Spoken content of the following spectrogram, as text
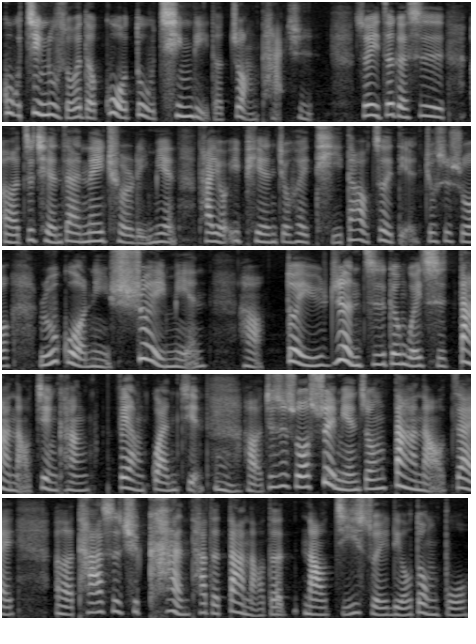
过进入所谓的过度清理的状态，是。所以这个是呃，之前在 Nature 里面，它有一篇就会提到这点，就是说，如果你睡眠哈，对于认知跟维持大脑健康非常关键。嗯，好，就是说睡眠中大脑在呃，它是去看它的大脑的脑脊髓流动波，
